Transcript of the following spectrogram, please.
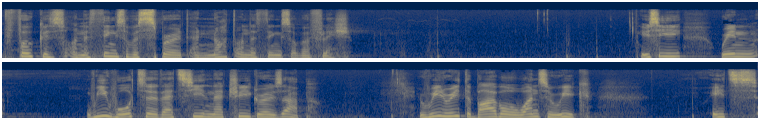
focus on the things of a spirit and not on the things of a flesh. You see, when we water that seed and that tree grows up, if we read the Bible once a week, it's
